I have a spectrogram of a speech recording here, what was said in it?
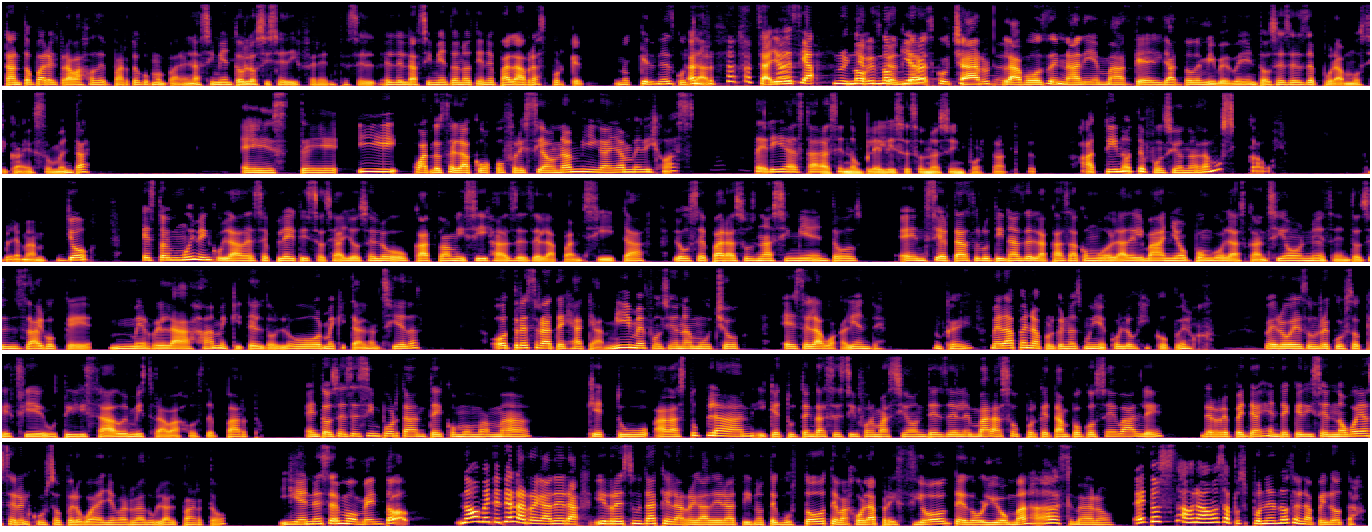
tanto para el trabajo de parto como para el nacimiento, los hice diferentes. El, del nacimiento no tiene palabras porque no quieren escuchar. o sea, yo decía, no, quiero escuchar la voz de nadie más que el llanto de mi bebé, entonces es de pura música instrumental. Este, y cuando se la ofrecí a una amiga, ella me dijo, es una tontería estar haciendo un playlist, eso no es importante. A ti no te funciona la música, güey problema. Yo estoy muy vinculada a ese playlist, o sea, yo se lo capto a mis hijas desde la pancita, lo usé para sus nacimientos, en ciertas rutinas de la casa como la del baño pongo las canciones, entonces es algo que me relaja, me quita el dolor, me quita la ansiedad. Otra estrategia que a mí me funciona mucho es el agua caliente. Ok. Me da pena porque no es muy ecológico, pero, pero es un recurso que sí he utilizado en mis trabajos de parto. Entonces es importante como mamá que tú hagas tu plan y que tú tengas esta información desde el embarazo porque tampoco se vale. De repente hay gente que dice, no voy a hacer el curso, pero voy a llevar la dula al parto. Y en ese momento, no, métete a la regadera. Y resulta que la regadera a ti no te gustó, te bajó la presión, te dolió más. Claro. Entonces ahora vamos a pues, ponernos en la pelota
